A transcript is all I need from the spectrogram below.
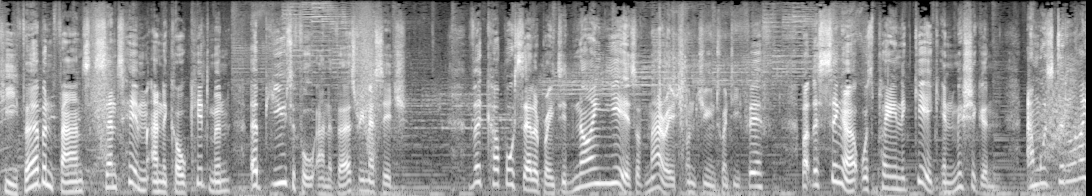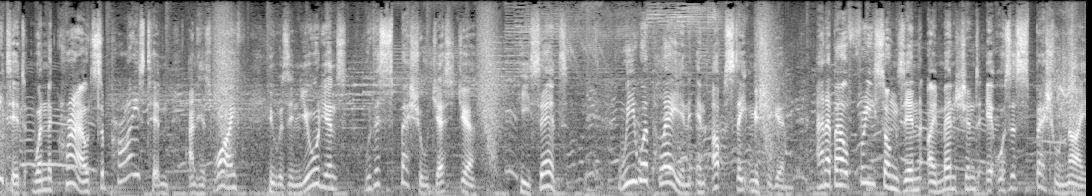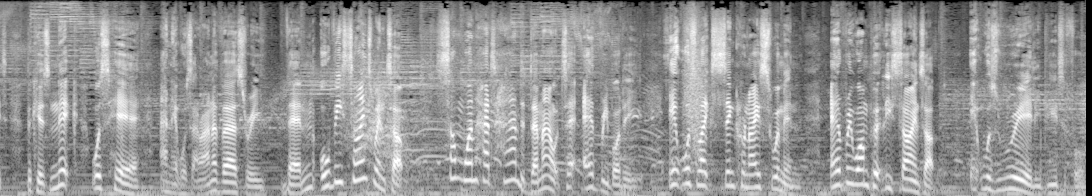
Keith Urban fans sent him and Nicole Kidman a beautiful anniversary message. The couple celebrated nine years of marriage on June 25th, but the singer was playing a gig in Michigan and was delighted when the crowd surprised him and his wife, who was in the audience, with a special gesture. He said, We were playing in upstate Michigan and about three songs in, I mentioned it was a special night because Nick was here and it was our anniversary. Then all these signs went up. Someone had handed them out to everybody. It was like synchronized swimming. Everyone put these signs up. It was really beautiful.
